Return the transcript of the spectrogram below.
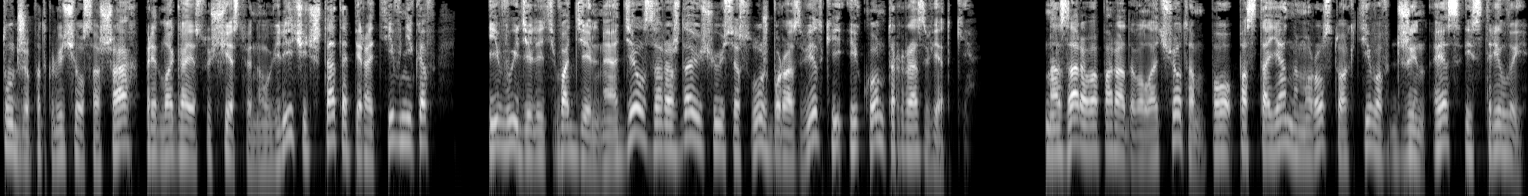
Тут же подключился Шах, предлагая существенно увеличить штат оперативников и выделить в отдельный отдел зарождающуюся службу разведки и контрразведки. Назарова порадовал отчетом по постоянному росту активов Джин-С и Стрелы.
